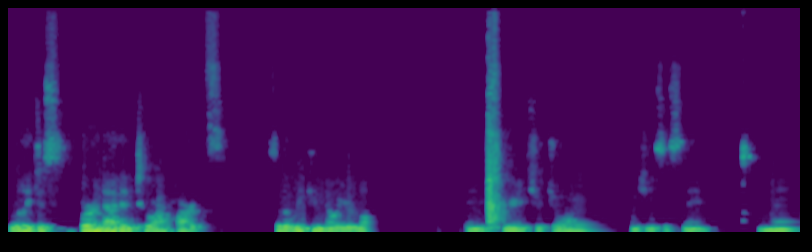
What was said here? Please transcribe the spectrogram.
Really just burn that into our hearts so that we can know your love and experience your joy in Jesus' name. Amen.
